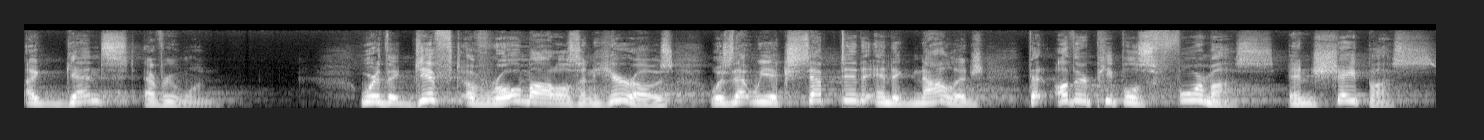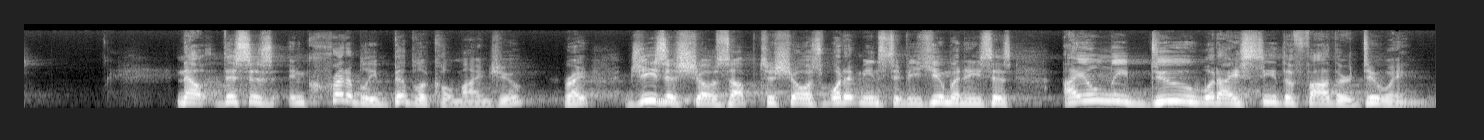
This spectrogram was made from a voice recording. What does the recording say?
against everyone. Where the gift of role models and heroes was that we accepted and acknowledged that other people's form us and shape us. Now, this is incredibly biblical, mind you, right? Jesus shows up to show us what it means to be human, and he says, I only do what I see the Father doing.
